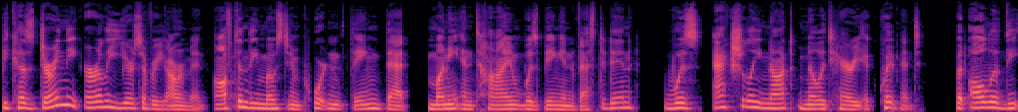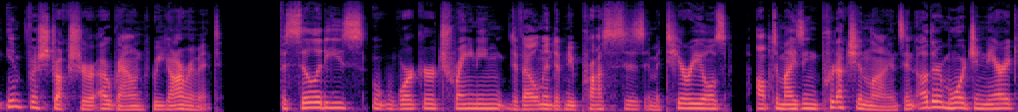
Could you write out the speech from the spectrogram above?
because during the early years of rearmament, often the most important thing that money and time was being invested in was actually not military equipment, but all of the infrastructure around rearmament. Facilities, worker training, development of new processes and materials, optimizing production lines, and other more generic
